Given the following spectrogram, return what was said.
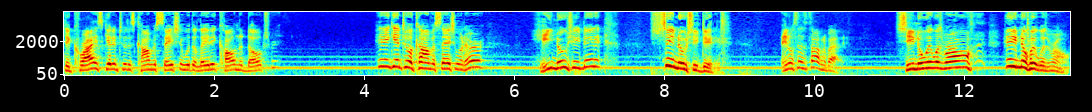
Did Christ get into this conversation with a lady caught in adultery? He didn't get into a conversation with her. He knew she did it. She knew she did it. Ain't no sense talking about it. She knew it was wrong. he knew it was wrong.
